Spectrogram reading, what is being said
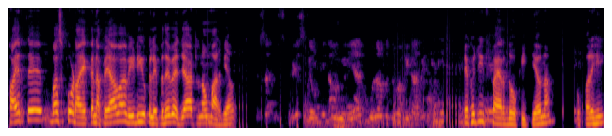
ਫਾਇਰ? ਤੇ ਬਸ ਘੋੜਾ ਇੱਕ ਨਪਿਆ ਵਾ ਵੀਡੀਓ ਕਲਿੱਪ ਦੇ ਵਿੱਚ 8-9 ਮਰ ਗਿਆ ਦੇਖੋ ਜੀ ਫਾਇਰ ਦੋ ਕੀਤੇ ਉਹਨਾਂ ਉੱਪਰ ਹੀ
